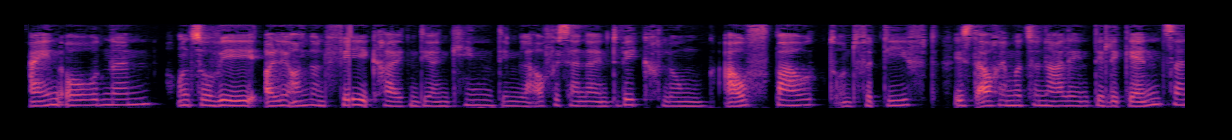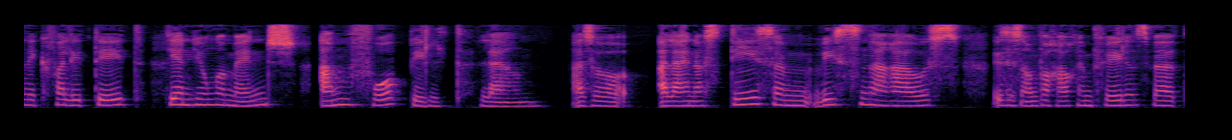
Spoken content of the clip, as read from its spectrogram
einordnen und so wie alle anderen Fähigkeiten, die ein Kind im Laufe seiner Entwicklung aufbaut und vertieft, ist auch emotionale Intelligenz eine Qualität, die ein junger Mensch am Vorbild lernt. Also allein aus diesem Wissen heraus ist es einfach auch empfehlenswert,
